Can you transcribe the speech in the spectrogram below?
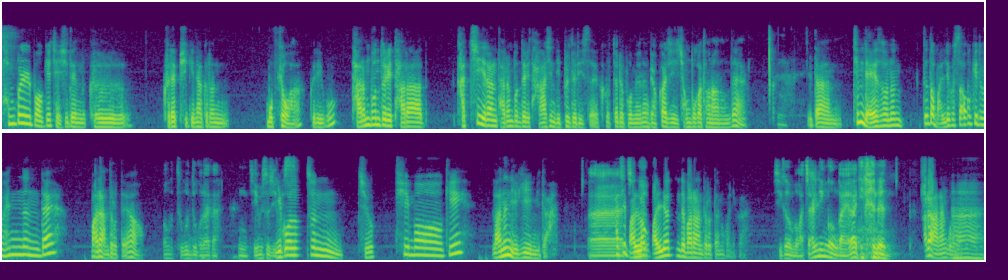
텀블벅에 제시된 그 그래픽이나 그런 목표와 그리고 다른 분들이 달아 같이 일하는 다른 분들이 다 하신 리플들이 있어요. 그것들을 보면은 몇 가지 정보가 더 나오는데 음. 일단 팀 내에서는 뜯어 말리고 싸우기도 했는데 말을 안 들었대요. 어, 두근두근하다. 응, 재밌어 재밌어. 이것은 즉 팀워크이 라는 얘기입니다. 아, 하지 말라고 말렸는데 말을 안 들었다는 거니까. 지금 뭐가 잘린 건가요? 아니면은 말을 안 한 거예요. 아,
